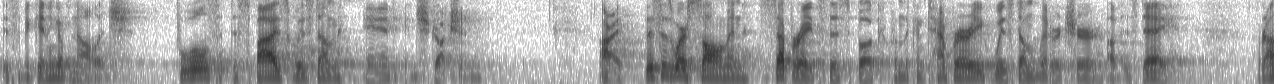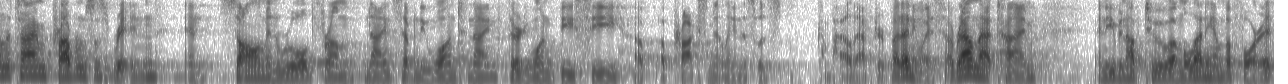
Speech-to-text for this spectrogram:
is the beginning of knowledge. Fools despise wisdom and instruction. All right, this is where Solomon separates this book from the contemporary wisdom literature of his day. Around the time Proverbs was written, and Solomon ruled from 971 to 931 BC approximately, and this was compiled after. But, anyways, around that time, and even up to a millennium before it,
